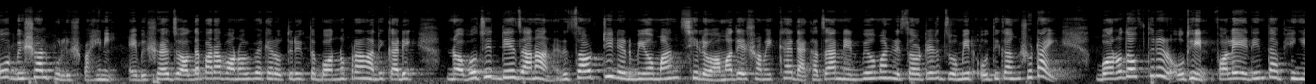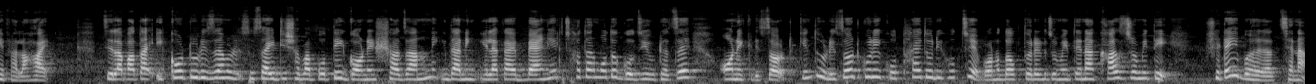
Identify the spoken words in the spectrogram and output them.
ও বিশাল পুলিশ বাহিনী। এ বিষয়ে জলদাপাড়া বন বিভাগের অতিরিক্ত বন্যপ্রাণ আধিকারিক নবজিৎ দে জানান, রিসর্টটি নির্মীয়মান ছিল। আমাদের সমীক্ষায় দেখা যায়, নির্মীয়মান রিসর্টের জমির অধিকাংশটাই বন দফতরের অধীন, ফলে এদিন তা ভেঙে ফেলা হয়। চিলাপাতা ইকো ট্যুরিজম সোসাইটির সভাপতি গণেশ শাহ জানান, ইদানিং এলাকায় ব্যাঙের ছাতার মতো গজিয়ে উঠেছে অনেক রিসর্ট। কিন্তু রিসর্টগুলি কোথায় তৈরি হচ্ছে, বন দপ্তরের জমিতে না খাস জমিতে, সেটাই বোঝা যাচ্ছে না।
